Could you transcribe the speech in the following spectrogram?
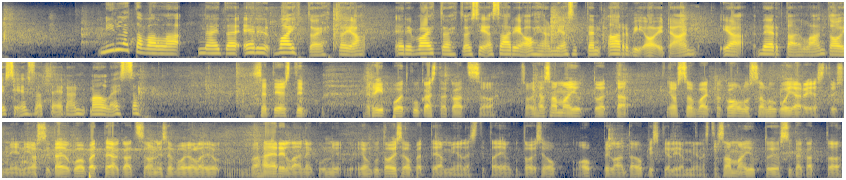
millä tavalla näitä eri vaihtoehtoja, eri vaihtoehtoisia sarjaohjelmia sitten arvioidaan ja vertaillaan toisiinsa teidän malleissa? Se tietysti riippuu, että kuka sitä katsoo. Se on ihan sama juttu, että jos on vaikka koulussa lukujärjestys, niin jos sitä joku opettaja katsoo, niin se voi olla jo vähän erilainen kuin jonkun toisen opettajan mielestä tai jonkun toisen oppilaan tai opiskelijan mielestä. Sama juttu, jos sitä katsoo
